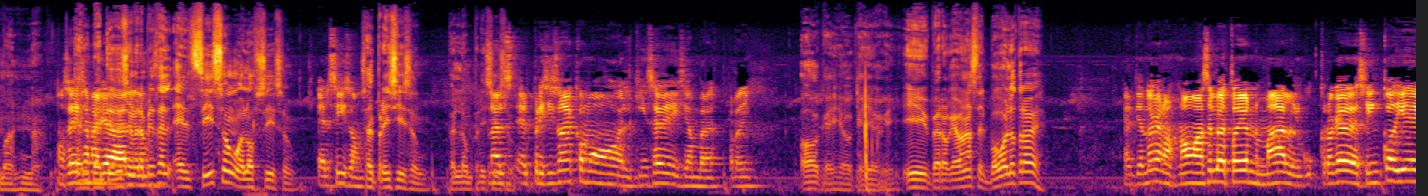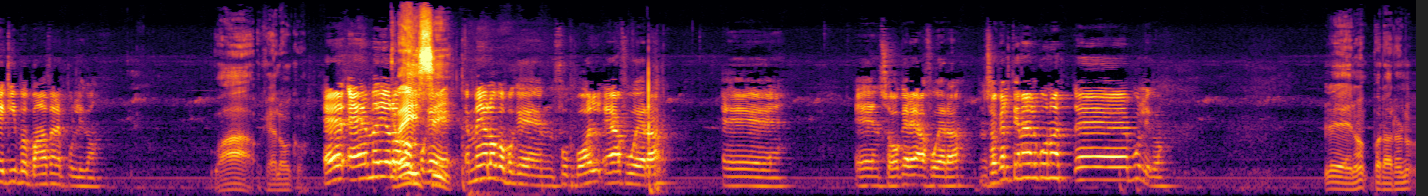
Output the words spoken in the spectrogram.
Más nada. No sé si el se me 22 queda de algo. empieza el, el season o el off season. El season. O sea, el pre-season. Perdón, No, el, pre-season. el preseason es como el 15 de diciembre, por ahí. Ok, ok, ok. ¿Y pero qué van a hacer? ¿Bowl otra vez? Entiendo que no, no, van a hacer los estadios normal. Creo que de 5 o 10 equipos van a tener público. Wow, qué loco. Es, es medio loco porque es medio loco porque en fútbol es afuera. eh, en soccer es afuera. ¿En soccer tiene algunos eh, públicos? Eh, no, por ahora no.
